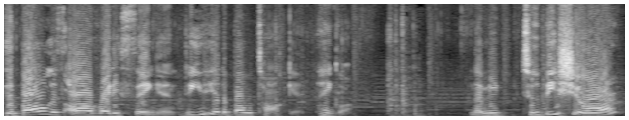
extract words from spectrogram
the bowl is already singing. Do you hear the bowl talking? Hang on. Let me, to be sure,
